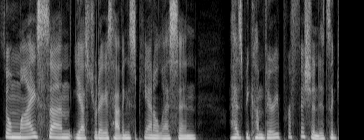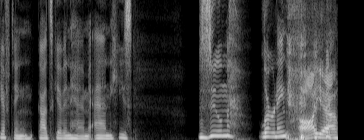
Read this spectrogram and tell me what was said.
So my son yesterday is having his piano lesson, has become very proficient. It's a gifting God's given him, and he's Zoom learning Oh yeah.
